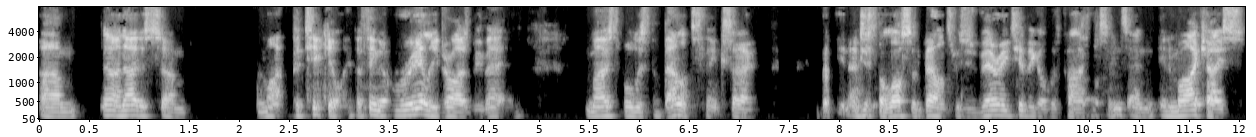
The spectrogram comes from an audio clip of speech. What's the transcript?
Um, and I notice um, my, particularly the thing that really drives me mad most of all is the balance thing. So, you know, just the loss of balance, which is very typical with Parkinson's. And in my case,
